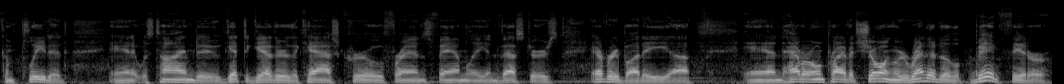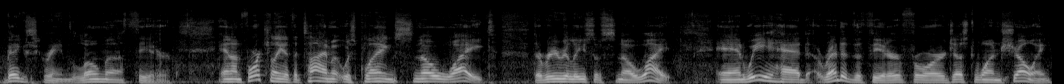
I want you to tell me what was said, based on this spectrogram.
completed and it was time to get together the cast, crew, friends, family, investors, everybody. Uh, and have our own private showing. We rented a big theater, big screen, Loma Theater. And unfortunately, at the time, it was playing Snow White, the re release of Snow White. And we had rented the theater for just one showing,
